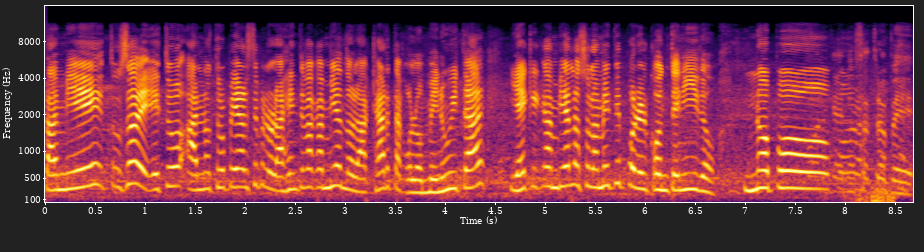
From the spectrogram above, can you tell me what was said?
también, tú sabes, esto al no estropearse, pero la gente va cambiando las cartas con los menús y tal, y hay que cambiarlas solamente por el contenido, no por... Que no se estropee.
